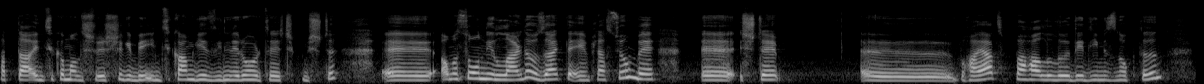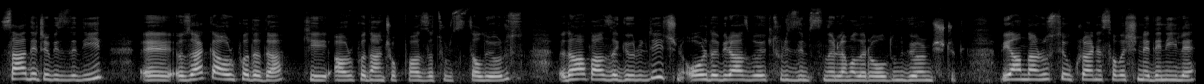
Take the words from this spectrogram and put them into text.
Hatta intikam alışverişi gibi intikam gezginleri ortaya çıkmıştı. E, ama son yıllarda özellikle enflasyon ve e, işte e, hayat pahalılığı dediğimiz noktanın sadece bizde değil e, özellikle Avrupa'da da ki Avrupa'dan çok fazla turist alıyoruz daha fazla görüldüğü için orada biraz böyle turizm sınırlamaları olduğunu görmüştük. Bir yandan Rusya-Ukrayna savaşı nedeniyle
